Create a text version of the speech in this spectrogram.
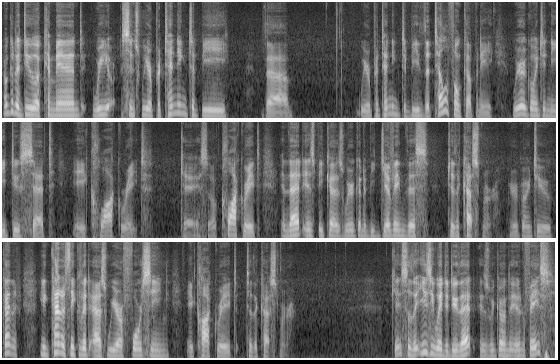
We're going to do a command. We since we are pretending to be the we are pretending to be the telephone company, we are going to need to set a clock rate. Okay, so clock rate, and that is because we're going to be giving this to the customer. We're going to kind of, you can kind of think of it as we are forcing a clock rate to the customer. Okay, so the easy way to do that is we go into interface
